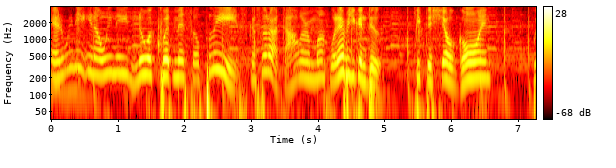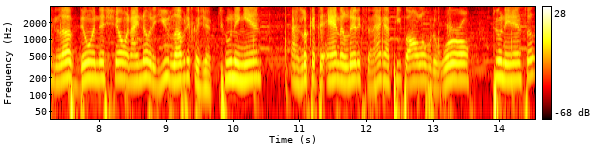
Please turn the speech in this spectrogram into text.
and we need, you know, we need new equipment. So please consider a dollar a month, whatever you can do keep this show going. We love doing this show, and I know that you love it because you're tuning in. I look at the analytics, and I got people all over the world tuning in. So,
